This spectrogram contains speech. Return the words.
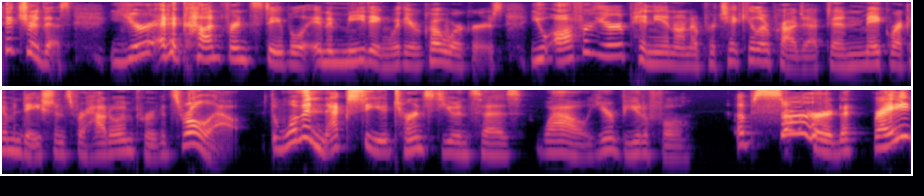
Picture this. You're at a conference table in a meeting with your coworkers. You offer your opinion on a particular project and make recommendations for how to improve its rollout. The woman next to you turns to you and says, Wow, you're beautiful. Absurd, right?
